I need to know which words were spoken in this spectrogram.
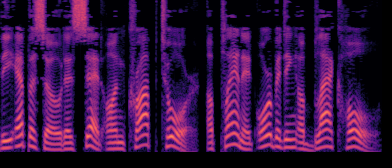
The episode is set on Krop Tor, a planet orbiting a black hole.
